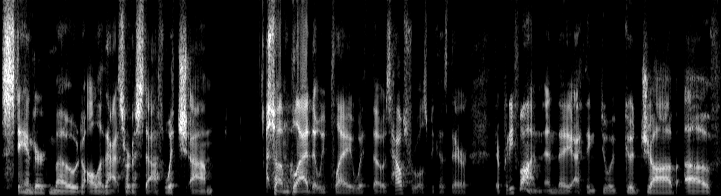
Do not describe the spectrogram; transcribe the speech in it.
standard mode all of that sort of stuff which um so i'm glad that we play with those house rules because they're they're pretty fun and they i think do a good job of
